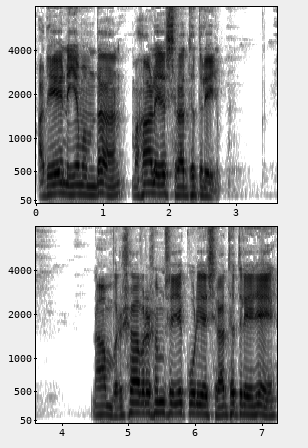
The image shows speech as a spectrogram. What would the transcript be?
அதே நியமம்தான் மகாலய ஸ்ராத்தத்திலேயும். நாம் வருஷா வருஷம் செய்யக்கூடிய ஸ்ராத்தத்திலேயே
